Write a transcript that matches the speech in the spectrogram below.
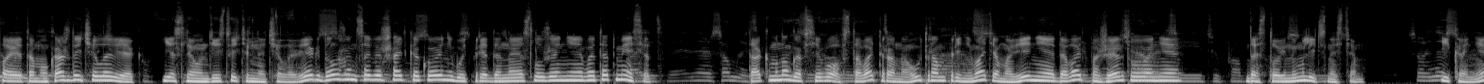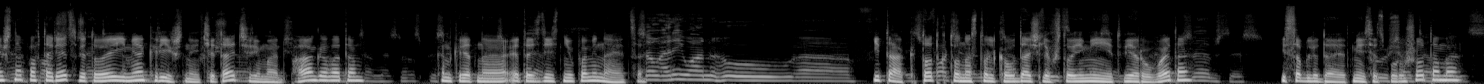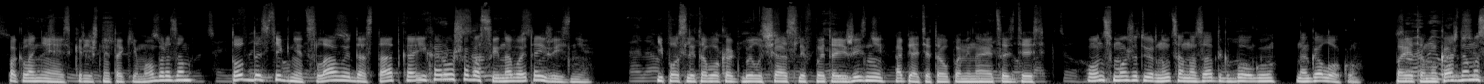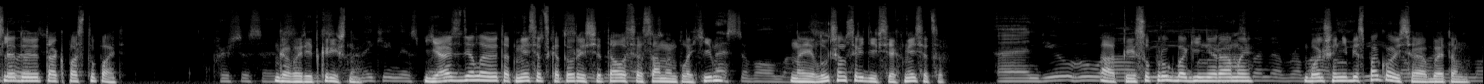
Поэтому каждый человек, если он действительно человек, должен совершать какое-нибудь преданное служение в этот месяц. Так много всего. Вставать рано утром, принимать омовение, давать пожертвования достойным личностям. И, конечно, повторять святое имя Кришны, читать Шримад Бхагаватам. Конкретно это здесь не упоминается. Итак, тот, кто настолько удачлив, что имеет веру в это, и соблюдает месяц Пурушотама, поклоняясь Кришне таким образом, тот достигнет славы, достатка и хорошего сына в этой жизни. И после того, как был счастлив в этой жизни, опять это упоминается здесь, он сможет вернуться назад к Богу, на Галоку. Поэтому каждому следует так поступать. Говорит Кришна, «Я сделаю этот месяц, который считался самым плохим, наилучшим среди всех месяцев. А ты, супруг богини Рамы, больше не беспокойся об этом.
